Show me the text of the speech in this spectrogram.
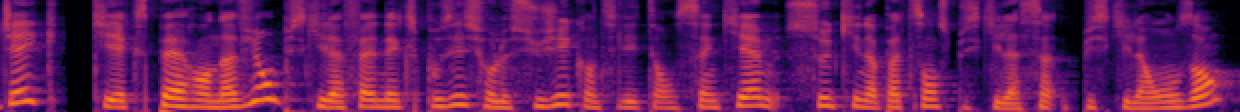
Jake, qui est expert en avion, puisqu'il a fait un exposé sur le sujet quand il était en cinquième, ce qui n'a pas de sens puisqu'il a, puisqu'il a 11 ans,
